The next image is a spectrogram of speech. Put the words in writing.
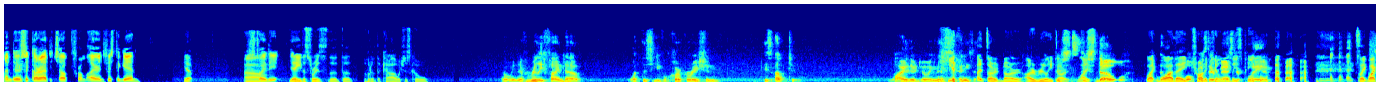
And there's a karate chop from Iron Fist again. yep. Destroy Um, the yeah, he destroys the the hood of the car, which is cool. But we never really find out what this evil corporation is up to. Why they're doing this, Yeah, anything. I don't know. I really don't there's, like there's no. like why they What try to kill all master these people. it's like why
